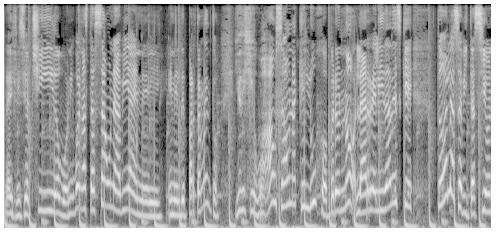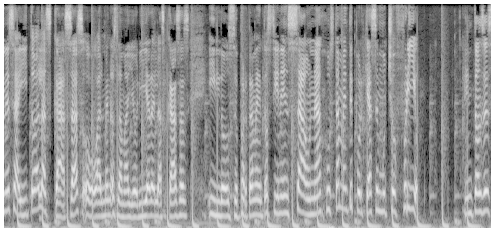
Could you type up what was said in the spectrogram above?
un edificio chido, bonito. Bueno, hasta sauna había en el, en el departamento. Yo dije, wow, sauna, qué lujo. Pero no, la realidad es que todas las habitaciones ahí, todas las casas, o al menos la mayoría de las casas y los departamentos tienen sauna justamente porque hace mucho frío. Entonces,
